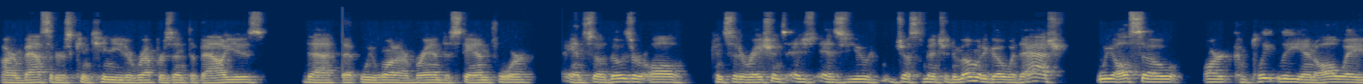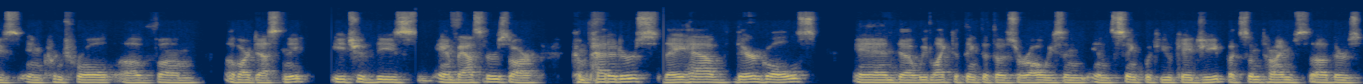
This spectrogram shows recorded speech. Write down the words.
our ambassadors continue to represent the values that, that we want our brand to stand for. And so those are all considerations. As, as you just mentioned a moment ago with Ash, we also aren't completely and always in control of, um, of our destiny. Each of these ambassadors are competitors. They have their goals. And uh, we'd like to think that those are always in, in sync with UKG, but sometimes uh, there's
